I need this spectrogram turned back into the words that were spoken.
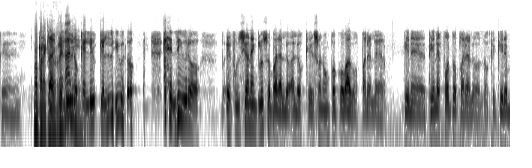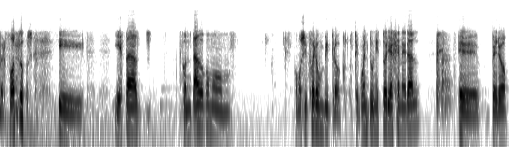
Que, O para que lo que el libro, que el, li- que el libro, que el libro eh, funciona incluso para lo- a los que son un poco vagos para leer. Tiene, tiene fotos para lo- los que quieren ver fotos y, y está contado como, como si fuera un vitroc. Te cuento una historia general, eh, pero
